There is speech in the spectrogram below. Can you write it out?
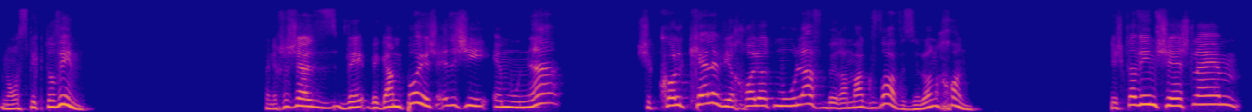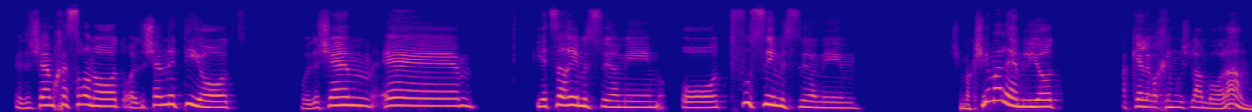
הם לא מספיק טובים. ואני חושב שעל זה, וגם פה יש איזושהי אמונה שכל כלב יכול להיות מאולף ברמה גבוהה, וזה לא נכון. יש כלבים שיש להם איזה שהם חסרונות, או איזה שהם נטיות, או איזה שהם אה, יצרים מסוימים, או דפוסים מסוימים, שמקשים עליהם להיות הכלב הכי מושלם בעולם.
